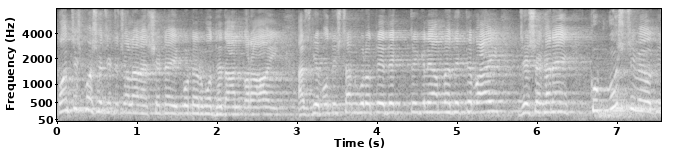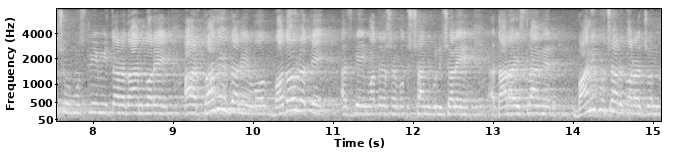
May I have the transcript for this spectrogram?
পঞ্চাশ পয়সা যেটা চলে না, সেটাই কোর্টের মধ্যে দান করা হয়। আজকে প্রতিষ্ঠানগুলোতে দেখতে গেলে আমরা দেখতে পাই যে সেখানে খুব মুসলিমেও কিছু মুসলিমই তারা দান করে, আর তাদের দানের বদৌলতে আজকে এই মাদ্রাসা প্রতিষ্ঠানগুলি চলে। তারা ইসলামের বাণী প্রচার করার জন্য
